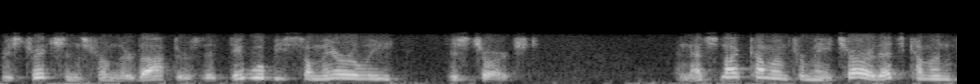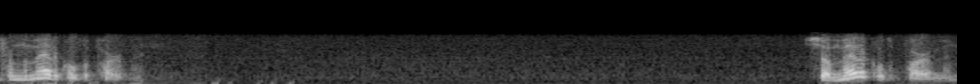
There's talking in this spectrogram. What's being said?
restrictions from their doctors, that they will be summarily discharged. And that's not coming from HR, that's coming from the medical department. So, medical department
